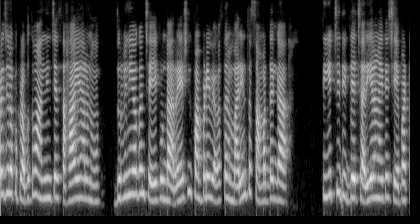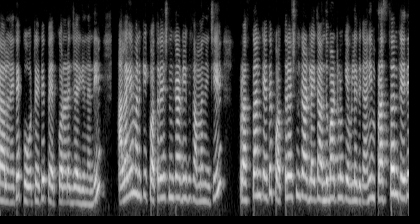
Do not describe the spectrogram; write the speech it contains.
ప్రజలకు ప్రభుత్వం అందించే సహాయాలను దుర్వినియోగం చేయకుండా రేషన్ పంపిణీ వ్యవస్థను మరింత సమర్థంగా తీర్చిదిద్దే చర్యలను అయితే చేపట్టాలని అయితే కోర్టు అయితే పేర్కొనడం జరిగిందండి. అలాగే మనకి కొత్త రేషన్ కార్డులకు సంబంధించి ప్రస్తుతానికి అయితే కొత్త రేషన్ కార్డులు అయితే అందుబాటులోకి ఇవ్వలేదు. కానీ ప్రస్తుతానికి అయితే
